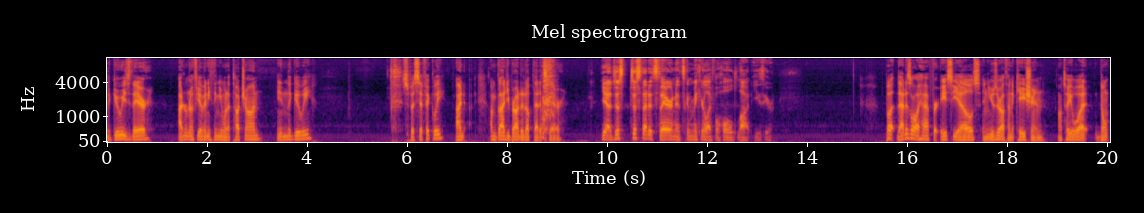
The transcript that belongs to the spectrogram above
the GUI's there. I don't know if you have anything you want to touch on in the GUI specifically. I, I'm glad you brought it up that it's there. Yeah, just just that it's there and it's going to make your life a whole lot easier. But that is all I have for ACLs and user authentication. I'll tell you what, don't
